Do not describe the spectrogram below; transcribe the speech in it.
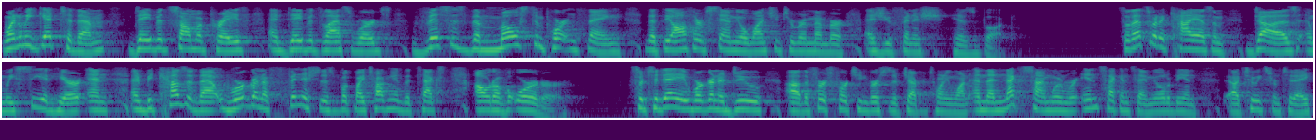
When we get to them, David's psalm of praise and David's last words, this is the most important thing that the author of Samuel wants you to remember as you finish his book. So that's what a chiasm does, and we see it here. And, and because of that, we're going to finish this book by talking to the text out of order. So today we're going to do uh, the first 14 verses of chapter 21. And then next time when we're in 2 Samuel, it'll be in uh, two weeks from today,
